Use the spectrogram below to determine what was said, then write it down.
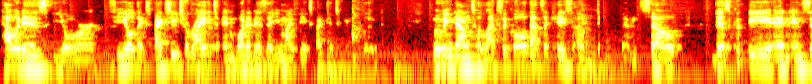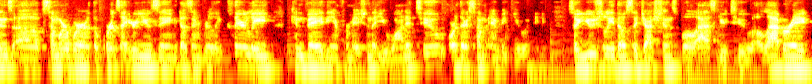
how it is your field expects you to write and what it is that you might be expected to include. Moving down to lexical, that's a case of. So this could be an instance of somewhere where the words that you're using doesn't really clearly convey the information that you want it to, or there's some ambiguity. So usually those suggestions will ask you to elaborate,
